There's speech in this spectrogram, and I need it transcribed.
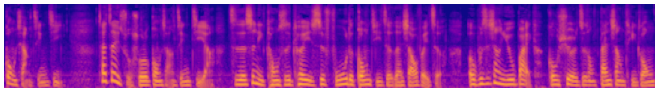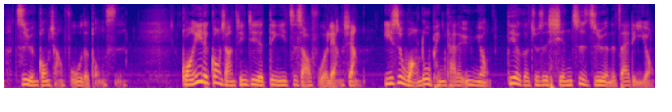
共享经济。在这里所说的共享经济啊，指的是你同时可以是服务的供给者跟消费者，而不是像 Ubike、GoShare 这种单向提供资源共享服务的公司。广义的共享经济的定义至少符合两项。一是网络平台的运用，第二个就是闲置资源的再利用。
